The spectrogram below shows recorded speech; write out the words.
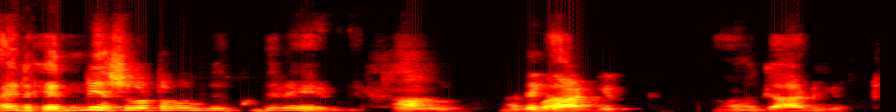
ఆయనకి ఎన్ని సూటబుల్ కుదిరేయండి. అవును అదే గాడ్ గిఫ్ట్. గాడ్ గిఫ్ట్.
